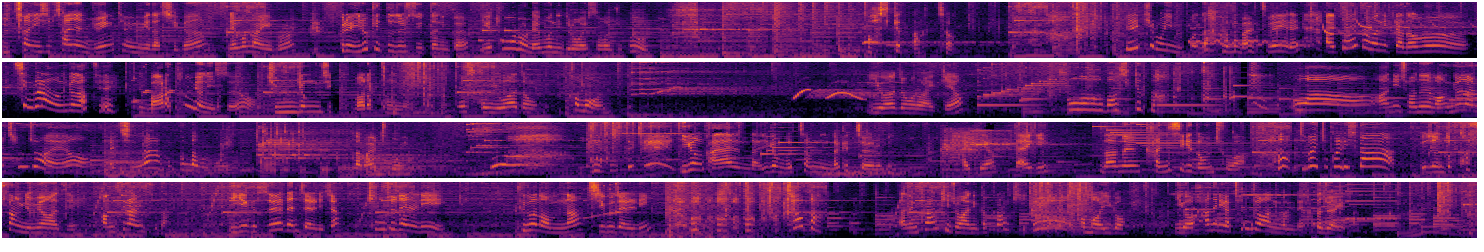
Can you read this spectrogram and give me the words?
2024년 유행템입니다 지금. 레몬 하이볼. 그래 이렇게 뜯을 수 있다니까요. 이게 통으로 레몬이 들어가 있어가지고. 맛있겠다 그쵸? 1kg임. 어, 나 오늘 말투 왜 이래? 아니 편의점 오니까 너무 친구랑 온 것 같아. 마라탕면이 있어요. 중경식 마라탕면. 렛츠고 요화정. 컴온 이화정으로 갈게요. 우와 맛있겠다 아니 저는 왕교자를 참 좋아해요. 아니, 진라면 볶음밥은 뭐임? 나 말투 뭐임? 우와! 이건 가야 된다. 이건 못 참는다. 그쵸 여러분? 갈게요. 딸기. 나는 간식이 너무 좋아. 어 두바이 초콜릿이다! 요즘 또 croissant 유명하지? 밤 티라미수다. 이게 그 스웨덴 젤리죠? 킨주 젤리. 그건 없나? 지구 젤리? 어, 어, 어, 어, 찾았다 나는 크랑키 좋아하니까 크랑키. 어머 이거 이거 하늘이가 창조하는 건데 갖다 줘야겠다.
